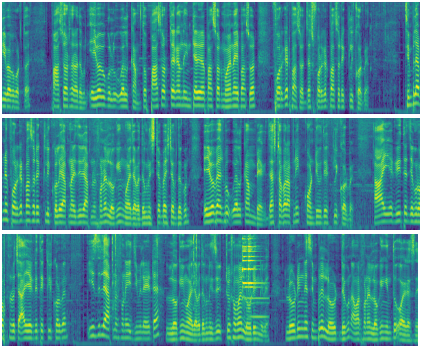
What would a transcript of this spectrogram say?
কীভাবে করতে হয়। পাসওয়ার্ড ছাড়া দেখুন, এইভাবে বলুন ওয়েলকাম তো পাসওয়ার্ড তো এখানে ইন্টারভিউর পাসওয়ার্ড মনে নাই password forget password just forget পাসওয়ার্ডে ক্লিক করবেন। সিম্পলি আপনি ফরগেট পাসওয়ার্ডে ক্লিক করলে আপনার যদি আপনার ফোনে লগিং হয়ে যাবে। দেখুন স্টেপ বাই স্টেপ দেখুন। এইভাবে আসবে ওয়েলকাম ব্যাক জাস্ট আবার আপনি কন্টিনিউতে ক্লিক করবেন। আই এগ্রিতে যেগুলো অপশন রয়েছে আই এগ্রিতে ক্লিক করবেন। ইজিলি আপনার ফোনে এই জিমেল আইডিটা লগিং হয়ে যাবে। দেখুন ইজি একটু সময় লোডিং নেবে। লোডিং নিয়ে সিম্পলি লোড দেখুন, আমার ফোনে লগিং কিন্তু হয়ে গেছে।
